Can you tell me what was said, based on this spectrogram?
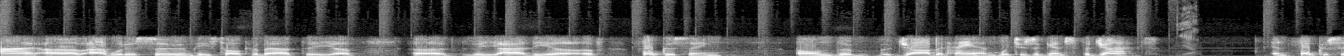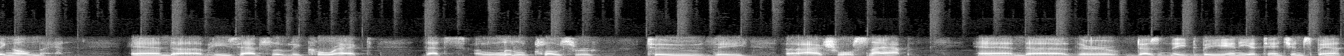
I uh, I would assume he's talking about the uh, uh, the idea of focusing on the job at hand, which is against the Giants. Yeah. And focusing on that, and uh, he's absolutely correct. That's a little closer to the uh, actual snap and uh, there doesn't need to be any attention spent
